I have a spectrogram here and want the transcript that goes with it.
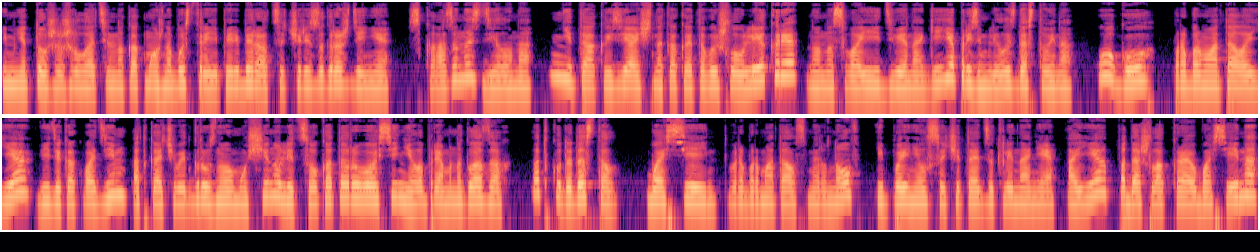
и мне тоже желательно как можно быстрее перебираться через заграждение. Сказано, сделано. Не так изящно, как это вышло у лекаря, но на свои две ноги я приземлилась достойно. «Ого!» – пробормотала я, видя, как Вадим откачивает грузного мужчину, лицо которого осенело прямо на глазах. «Откуда достал?» «Бассейн», — пробормотал Смирнов и принялся читать заклинание, а я подошла к краю бассейна,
